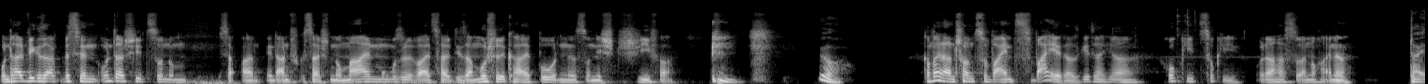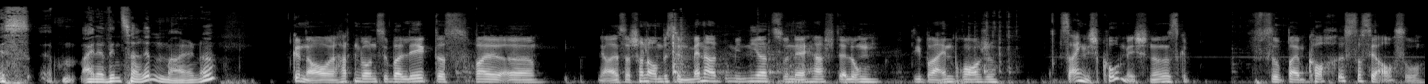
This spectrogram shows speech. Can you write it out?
Und halt, wie gesagt, ein bisschen Unterschied zu einem, ich sag mal, in Anführungszeichen normalen Mosel, weil es halt dieser Muschelkalkboden ist und nicht Schiefer. Ja. Kommen wir dann schon zu Wein 2. Das geht ja hier rucki zucki. Oder hast du noch eine? Da ist ähm, eine Winzerin mal, ne? Genau, hatten wir uns überlegt, dass, weil, äh, ja, ist ja schon auch ein bisschen Männer dominiert, so in der Herstellung, die Weinbranche. ist eigentlich komisch, ne? Es gibt, so beim Koch ist das ja auch so,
